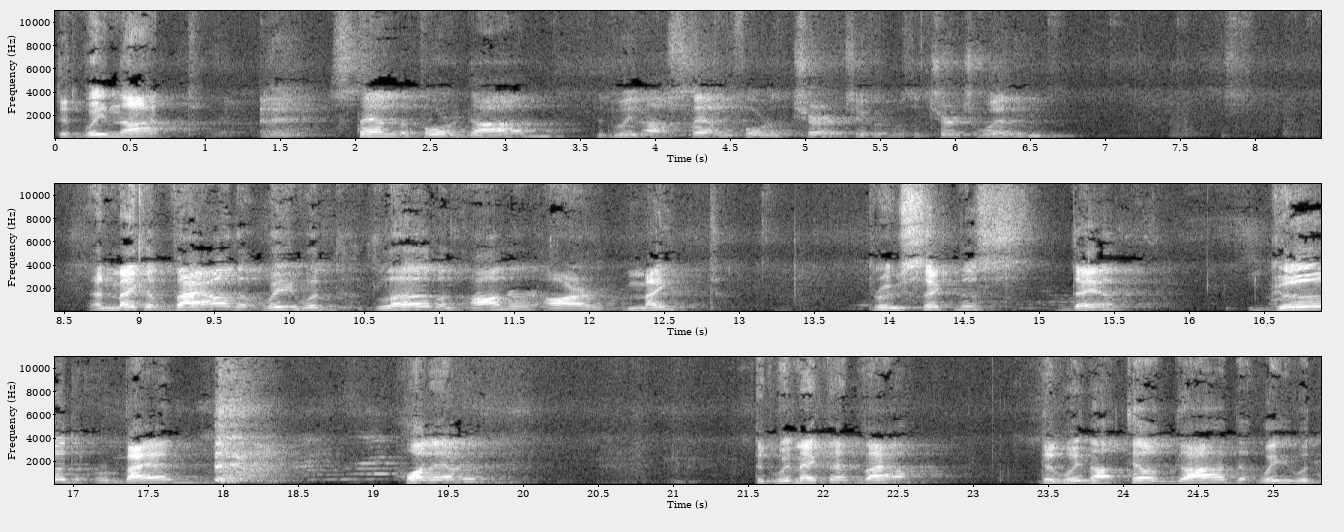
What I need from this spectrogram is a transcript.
did we not stand before God? Did we not stand before the church if it was a church wedding? And make a vow that we would love and honor our mate through sickness, death, good or bad, whatever? Did we make that vow? Did we not tell God that we would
